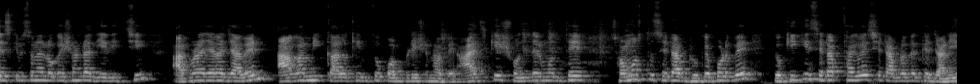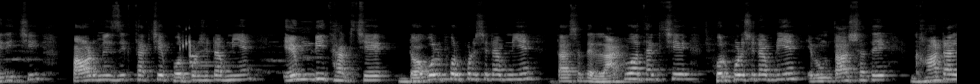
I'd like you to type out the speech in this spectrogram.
ডেসক্রিপশনে লোকেশনটা দিয়ে দিচ্ছি। আপনারা যারা যাবেন, আগামীকাল কিন্তু কম্পিটিশন হবে। আজকে সন্ধ্যের মধ্যে সমস্ত সেট ঢুকে পড়বে। তো কী কী সেট থাকবে সেটা আপনাদেরকে জানিয়ে দিচ্ছি। পাওয়ার মিউজিক থাকছে ফোর ফোর সেট নিয়ে এমডি থাকছে ডবল ফোর ফোর সেট নিয়ে, তার সাথে লাটুয়া থাকছে ফোর ফোর সেট নিয়ে, এবং তার সাথে ঘাটাল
